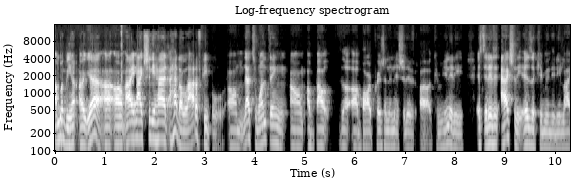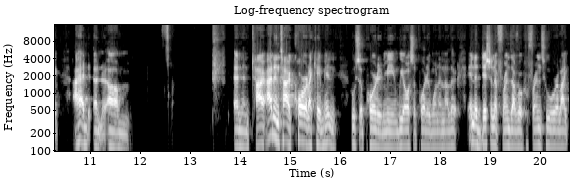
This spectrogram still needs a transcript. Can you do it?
I'm gonna be uh, yeah. I, um, I actually had I had a lot of people. Um, that's one thing um, about the uh, Prison Initiative uh, community is that it actually is a community. Like I had an um an entire I had an entire cohort I came in who supported me, and we all supported one another. In addition to friends, I have friends who were like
